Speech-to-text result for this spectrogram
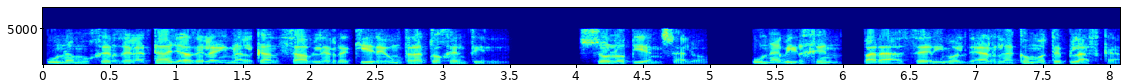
Una mujer de la talla de la inalcanzable requiere un trato gentil. Solo piénsalo. Una virgen, para hacer y moldearla como te plazca.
